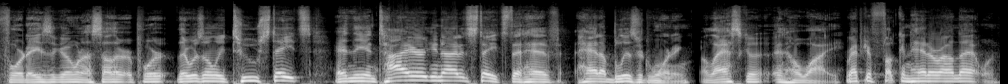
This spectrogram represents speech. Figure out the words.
four days ago when I saw that report, there was only two states in the entire United States that have had a blizzard warning: Alaska and Hawaii. Wrap your fucking head around that one.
